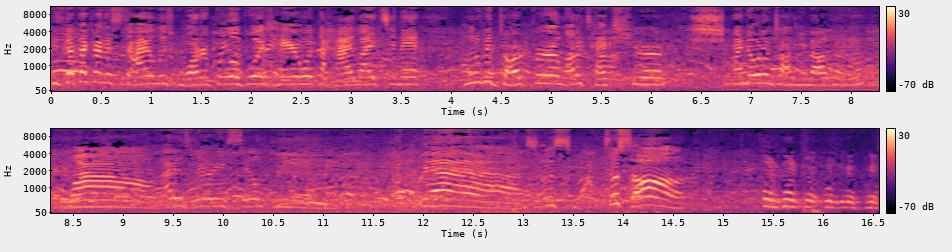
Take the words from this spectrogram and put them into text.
he's got that kind of stylish water polo boy's hair with the highlights in it. A little bit darker, a lot of texture. Shh, I know what I'm talking about, Tony. Wow, that is very silky. Yeah, so so soft. Come on, come on, come on, come on, come here, come here.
